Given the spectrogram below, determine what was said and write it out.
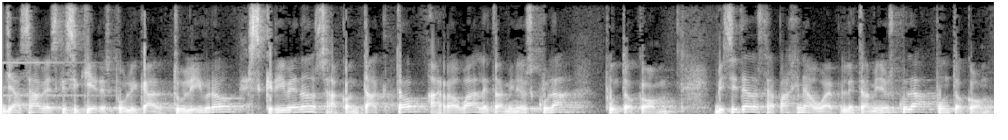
Ya sabes que si quieres publicar tu libro, escríbenos a contacto arroba Visita nuestra página web letraminúscula.com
